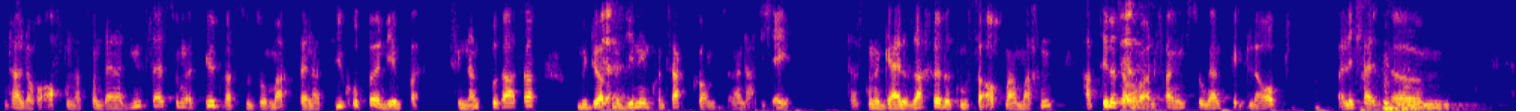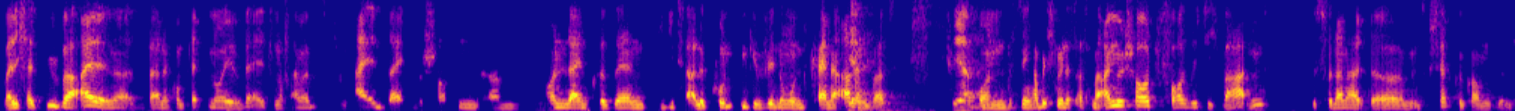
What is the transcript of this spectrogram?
und halt auch offen, hast von deiner Dienstleistung erzählt, was du so machst, deiner Zielgruppe, in dem Fall Finanzberater, und wie du ja. mit denen in Kontakt kommst. Und dann dachte ich, ey, das ist eine geile Sache, das musst du auch mal machen. Habt ihr das ja. am Anfang nicht so ganz geglaubt, weil ich halt, ähm, weil ich halt überall, ne, es war eine komplett neue Welt und auf einmal bist du von allen Seiten beschossen, ähm, Online-Präsenz, digitale Kundengewinnung und keine Ahnung ja. was. Ja. Und deswegen habe ich mir das erstmal angeschaut, vorsichtig wartend, bis wir dann halt äh, ins Geschäft gekommen sind.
